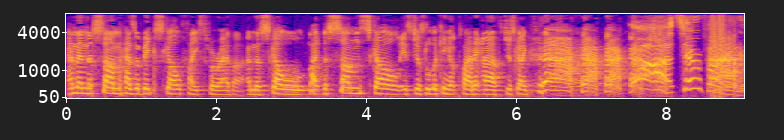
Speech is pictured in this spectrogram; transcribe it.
And then the sun has a big skull face forever, and the skull, like the sun skull, is just looking at planet Earth, just going. Ah, it's terrifying.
